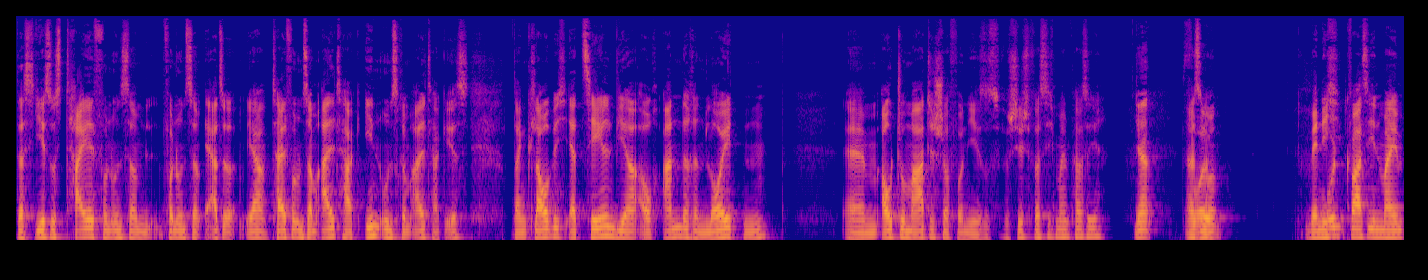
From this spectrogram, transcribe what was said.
dass Jesus Teil von unserem, von unserem, also ja, Teil von unserem Alltag in unserem Alltag ist, dann glaube ich, erzählen wir auch anderen Leuten ähm, automatischer von Jesus. Verstehst du, was ich meine, Passi? Ja. Voll. Also wenn ich und quasi in meinem,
